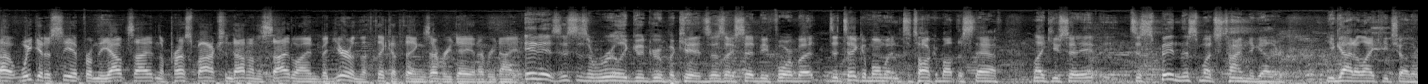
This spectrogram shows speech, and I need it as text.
uh, we get to see it from the outside in the press box and down on the sideline, but you're in the thick of things every day and every night. It is. This is a really good group of kids, as I said before. But to take a moment to talk about the staff, like you said, it, to spend this much time together, you got to like each other.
